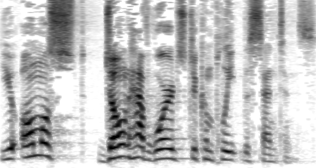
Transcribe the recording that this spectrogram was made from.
You almost don't have words to complete the sentence.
